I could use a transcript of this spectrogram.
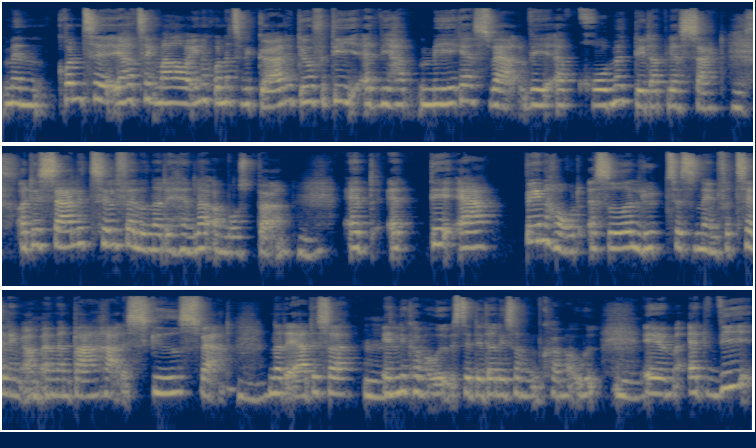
men grunden til, jeg har tænkt meget over, en af grundene til, at vi gør det, det er jo fordi, at vi har mega svært ved at rumme det, der bliver sagt. Yes. Og det er særligt tilfældet, når det handler om vores børn. Mm. At, at det er benhårdt at sidde og lytte til sådan en fortælling om, at man bare har det skide svært, mm. når det er, det så mm. endelig kommer ud, hvis det er det, der ligesom kommer ud. Mm. Øhm, at vi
